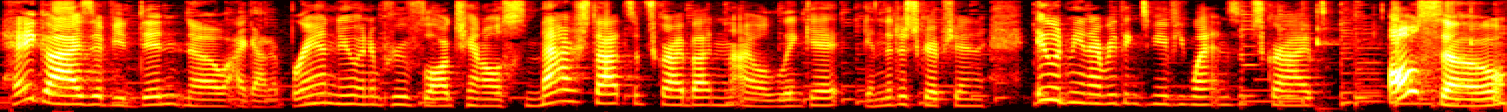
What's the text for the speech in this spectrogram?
Hey guys, if you didn't know, I got a brand new and improved vlog channel. Smash that subscribe button. I will link it in the description. It would mean everything to me if you went and subscribed. Also,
